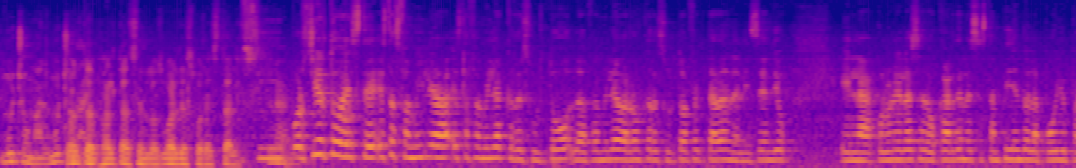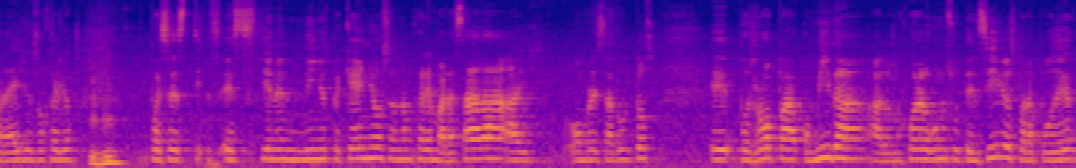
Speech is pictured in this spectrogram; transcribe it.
mucho mal, mucho Falta, daño. faltas en los guardias forestales. Sí, Claro. por cierto, este, esta familia, esta familia que resultó, la familia Barrón que resultó afectada en el incendio en la colonia Lázaro Cárdenas, están pidiendo el apoyo para ellos, Rogelio. Pues es- es- tienen niños pequeños, una mujer embarazada, hay hombres adultos, eh, pues ropa, comida, a lo mejor algunos utensilios para poder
